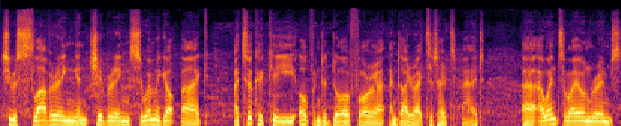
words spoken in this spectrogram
She was slavering and gibbering, so when we got back, I took a key, opened a door for her, and directed her to bed. Uh, I went to my own rooms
